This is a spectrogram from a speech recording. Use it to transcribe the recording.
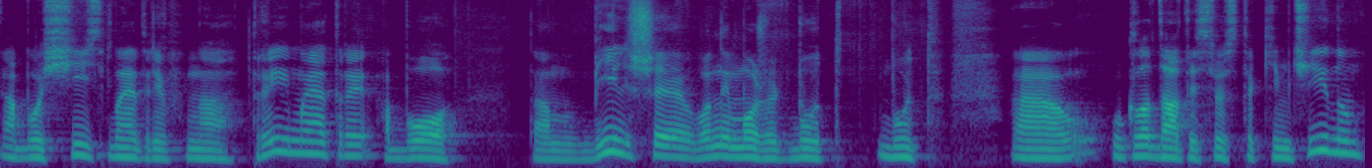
або 6 метрів на 3 метри, або там більше. Вони можуть бути, бути е, укладатись ось таким чином.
